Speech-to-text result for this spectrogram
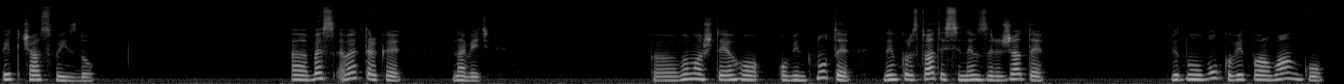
під час виїзду. Е, без електрики навіть е, ви можете його увімкнути, ним користуватися, ним заряджати від ноутбуку, від павербанку,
